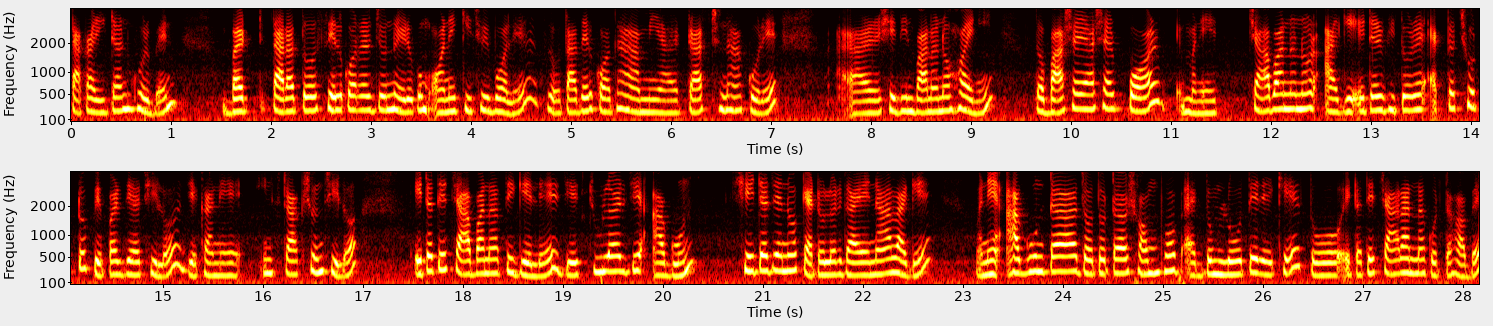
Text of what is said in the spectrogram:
টাকা রিটার্ন করবেন। বাট তারা তো সেল করার জন্য এরকম অনেক কিছুই বলে, তো তাদের কথা আমি আর ট্রাস্ট না করে আর সেদিন বানানো হয়নি। তো বাসায় আসার পর মানে চা বানানোর আগে এটার ভিতরে একটা ছোট্ট পেপার দেওয়া ছিল, যেখানে ইনস্ট্রাকশন ছিল। এটাতে চা বানাতে গেলে যে চুলার যে আগুন, সেটা যেন ক্যাটলের গায়ে না লাগে। মানে আগুনটা যতটা সম্ভব একদম লোতে রেখে তো এটাতে চা রান্না করতে হবে।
